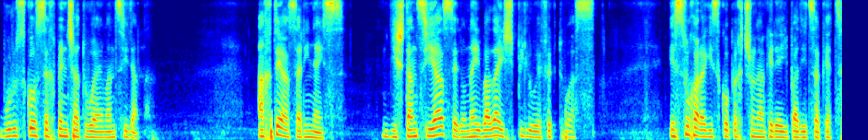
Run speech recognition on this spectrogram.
buruzko zerpentsatua eman zidan. Artea zari naiz. Distantziaz edo nahi bada ispilu efektuaz. Ez zuharagizko pertsonak ere ipaditzaket.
